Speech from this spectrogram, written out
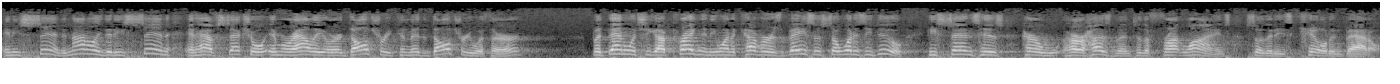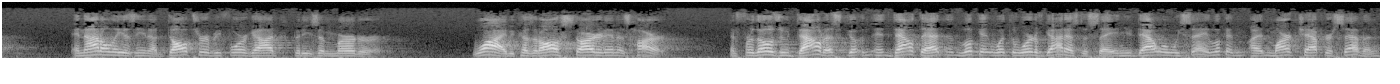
And he sinned. And not only did he sin and have sexual immorality or adultery, commit adultery with her, but then when she got pregnant, he wanted to cover his bases. So what does he do? He sends his, her, her husband to the front lines so that he's killed in battle. And not only is he an adulterer before God, but he's a murderer. Why? Because it all started in his heart. And for those who doubt us, go, doubt that, look at what the Word of God has to say. And you doubt what we say, look at, at Mark chapter 7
